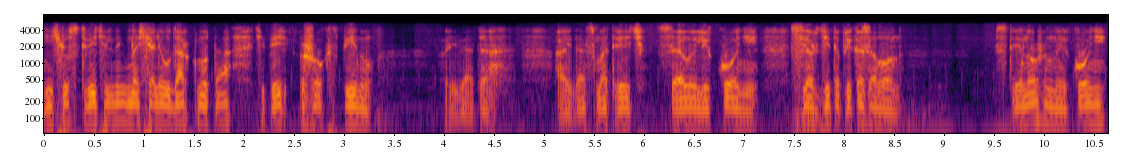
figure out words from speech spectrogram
Нечувствительный вначале удар кнута теперь жег спину. «Ребята, айда смотреть, целы ли кони», — сердито приказал он. Стреноженные кони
